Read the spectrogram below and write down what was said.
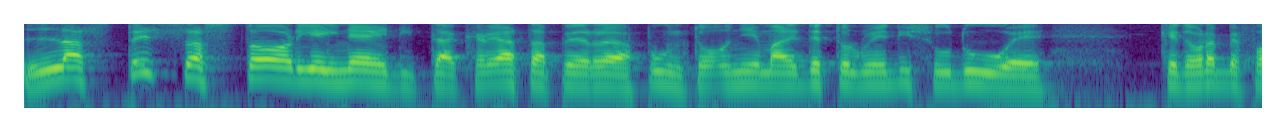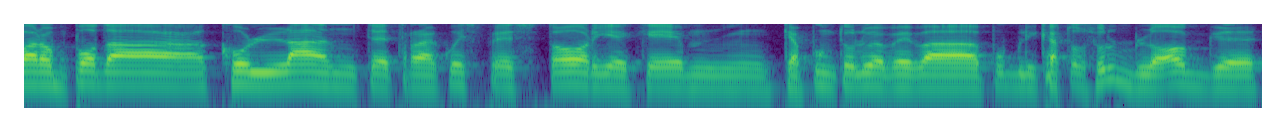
La stessa storia inedita creata per appunto ogni maledetto lunedì su due che dovrebbe fare un po' da collante tra queste storie che, mm, che appunto lui aveva pubblicato sul blog.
